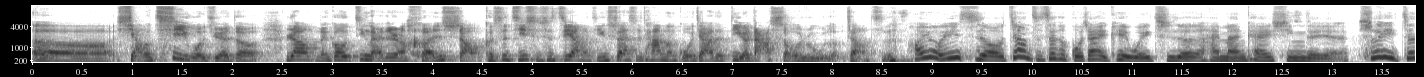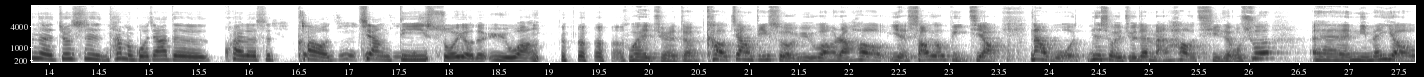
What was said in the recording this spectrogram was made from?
呃小气。我觉得让能够进来的人很少，可是即使是这样，已经算是他们国家的第二大收入了。这样子，好有意思哦！这样子这个国家也可以维持的还蛮开心的耶。所以真的就是他们国家的快乐是靠降低所有的欲望。我也觉得靠降低所有欲望，然后也少有比较。那我那时候也觉得蛮好奇的。我说。呃，你们有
